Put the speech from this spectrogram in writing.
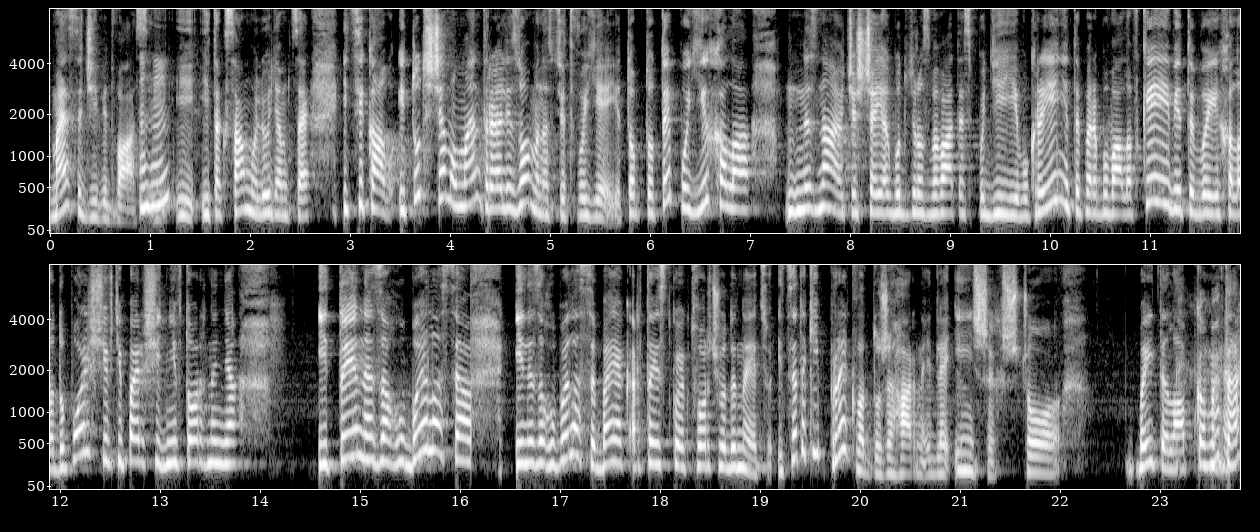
меседжі від вас, і, і, і так само людям це і цікаво. І тут ще момент реалізованості твоєї. Тобто, ти поїхала, не знаючи ще, як будуть розвиватись події в Україні. Ти перебувала в Києві, ти виїхала до Польщі в ті перші дні вторгнення. І ти не загубилася і не загубила себе як артистку, як творчу одиницю. І це такий приклад дуже гарний для інших, що бийте лапками, так?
